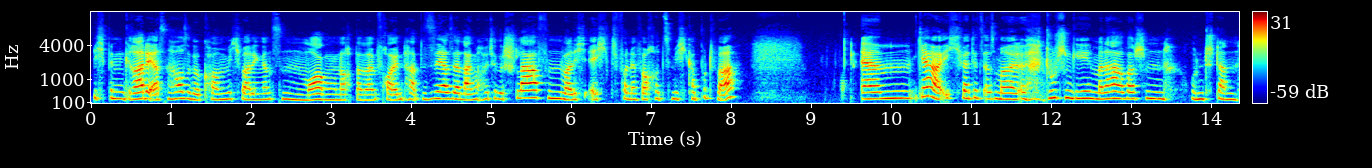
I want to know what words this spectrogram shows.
Ich bin gerade erst nach Hause gekommen. Ich war den ganzen Morgen noch bei meinem Freund, habe sehr, sehr lange heute geschlafen, weil ich echt von der Woche ziemlich kaputt war. Ähm, ja, ich werde jetzt erstmal äh, duschen gehen, meine Haare waschen und dann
